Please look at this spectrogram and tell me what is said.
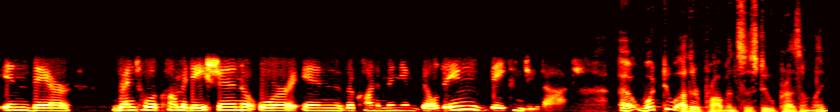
in their rental accommodation or in the condominium building, they can do that. Uh, what do other provinces do presently?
